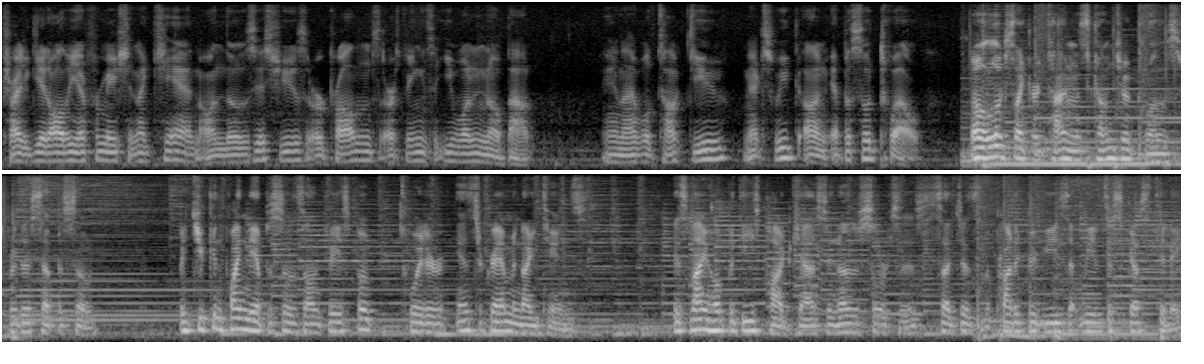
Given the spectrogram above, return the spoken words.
try to get all the information I can on those issues or problems or things that you want to know about. And I will talk to you next week on episode 12. Well, it looks like our time has come to a close for this episode. But you can find the episodes on Facebook, Twitter, Instagram, and iTunes. It's my hope with these podcasts and other sources, such as the product reviews that we have discussed today,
